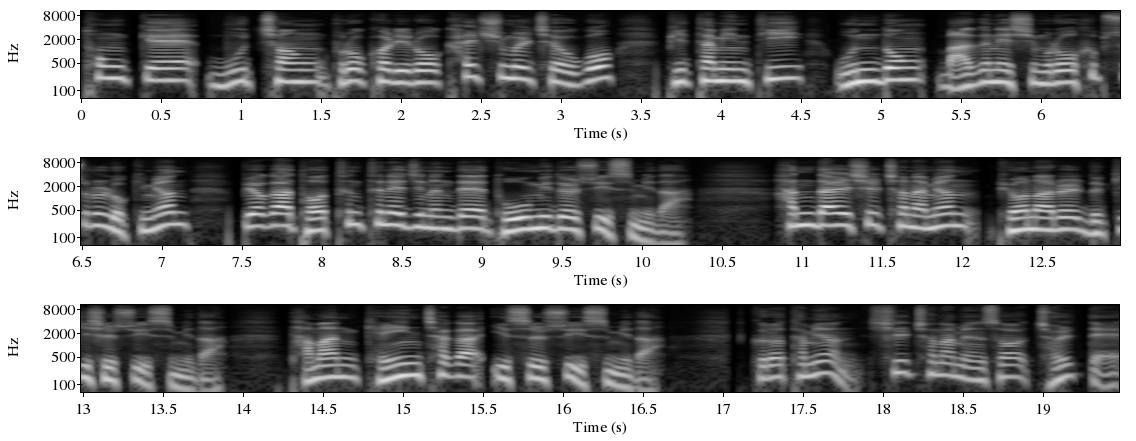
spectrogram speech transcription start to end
통깨, 무청, 브로콜리로 칼슘을 채우고 비타민 D, 운동, 마그네슘으로 흡수를 높이면 뼈가 더 튼튼해지는 데 도움이 될 수 있습니다. 한 달 실천하면 변화를 느끼실 수 있습니다. 다만 개인차가 있을 수 있습니다. 그렇다면 실천하면서 절대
